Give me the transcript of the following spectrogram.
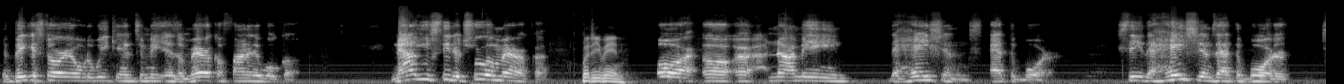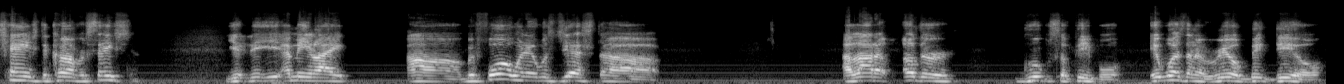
The biggest story over the weekend to me is America finally woke up. Now you see the true America. What do you mean? Or, or, or no, I mean the Haitians at the border. See, the Haitians at the border changed the conversation. You, I mean, like uh, before when it was just uh, a lot of other groups of people, it wasn't a real big deal,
